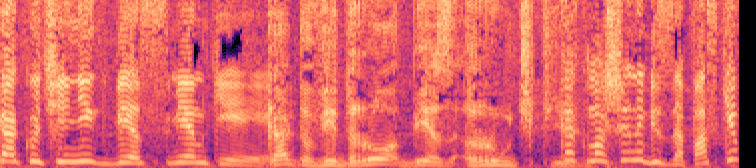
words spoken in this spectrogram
Как ученик без сменки. Как ведро без ручки. Как машина без запаски.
